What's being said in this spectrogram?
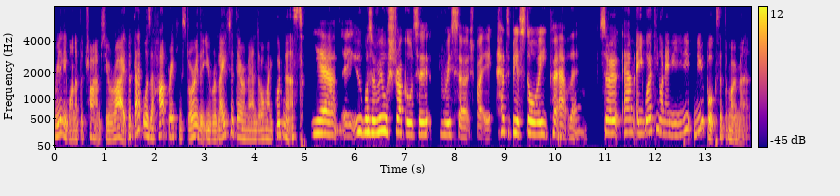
really one of the triumphs. You're right. But that was a heartbreaking story that you related there, Amanda. Oh my goodness. Yeah, it was a real struggle to research, but it had to be a story put out there. So, um, are you working on any new books at the moment?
